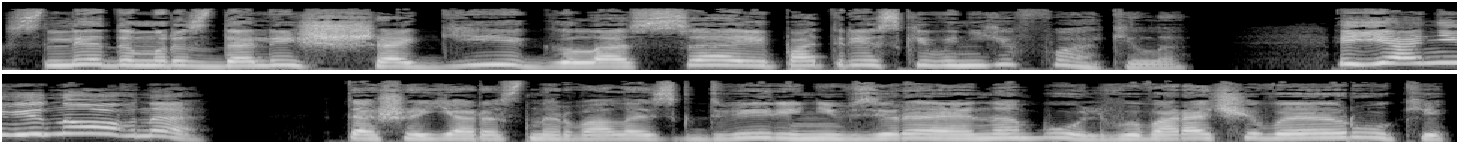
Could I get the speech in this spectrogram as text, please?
следом раздались шаги, голоса и потрескивание факела. «Я невиновна!» Таша яростно рвалась к двери, невзирая на боль, выворачивая руки,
